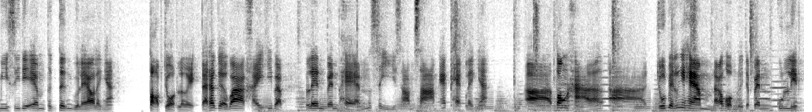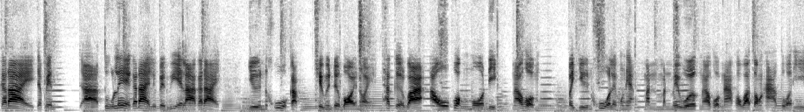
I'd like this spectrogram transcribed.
มี CDM ตึงๆอยู่แล้วอะไรเงี้ยตอบโจทย์เลย แต่ถ้าเกิดว่าใครที่แบบ เล่นเป็นแผน 4 3 3 a t t a c อะไรเงี้ยอ่าต้องหาอ่าจูดเบลลิงแฮมนะครับผมหรือจะเป็นกุลลิตก็ได้ จะเป็นอ่าตูเล่ก็ได้หรือเป็นวิเอล่าก็ได้ ยืนคู่กับเควินเดอร์บอยหน่อย ถ้าเกิดว่าเอาพวกโมดิกนะครับผมไปยืนคู่อะไรพวกเนี้ยมันมันไม่เวิร์กนะครับผมนะ เพราะว่าต้องหาตัวที่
